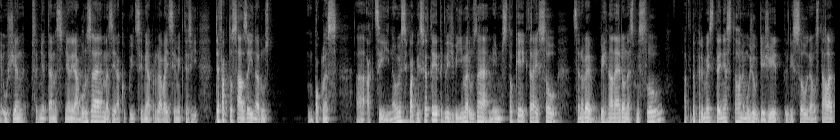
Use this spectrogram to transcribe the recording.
je už jen předmětem směny na burze mezi nakupujícími a prodávajícími, kteří de facto sázejí na růst pokles eh, akcí. Neumím si pak vysvětlit, když vidíme různé meme stoky, které jsou cenově vyhnané do nesmyslu a tyto firmy stejně z toho nemůžou těžit, když jsou neustále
